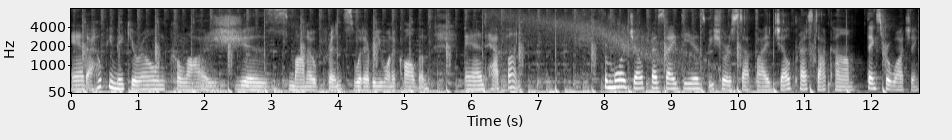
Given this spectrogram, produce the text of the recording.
and I hope you make your own collages, mono prints, whatever you want to call them, and have fun. For more gel press ideas, be sure to stop by gelpress.com. Thanks for watching.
